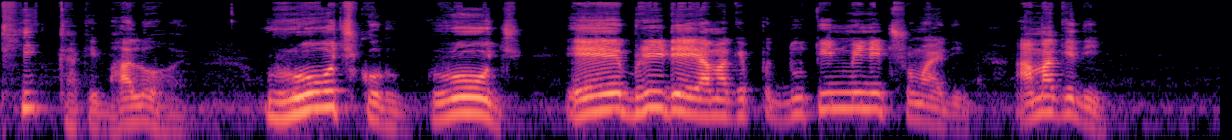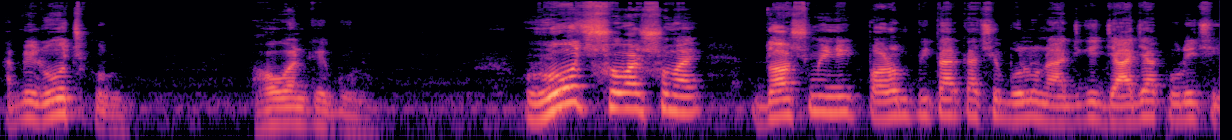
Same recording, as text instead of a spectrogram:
ঠিক থাকে, ভালো হয়। রোজ করুন, রোজ। এভরিডে আমাকে দু তিন মিনিট সময় দিন, আমাকে দিন। আপনি রোজ করুন, ভগবানকে বলুন রোজ শোবার সময় দশ মিনিট পরম পিতার কাছে বলুন, আজকে যা যা করেছি,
